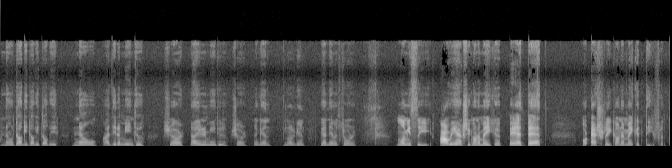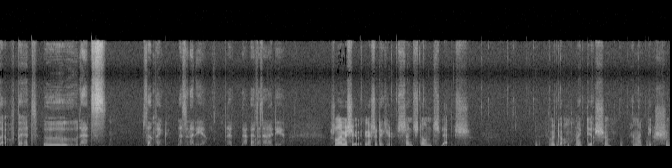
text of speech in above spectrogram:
no, doggy, doggy, doggy. No, I didn't mean to. Sure, I didn't mean to. Sure, again, not again. God damn it, story. Let me see. Are we actually gonna make a bad bed? Or actually gonna make a different type of bed? Ooh, that's something. That's an idea. That, that That's an idea. So let me you. We can actually take here sandstone slabs. Here we go. Like this. And like this.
